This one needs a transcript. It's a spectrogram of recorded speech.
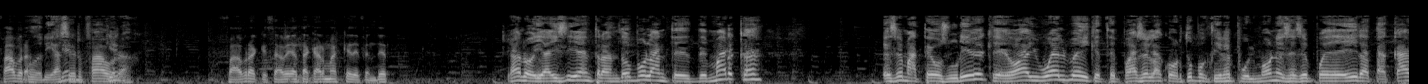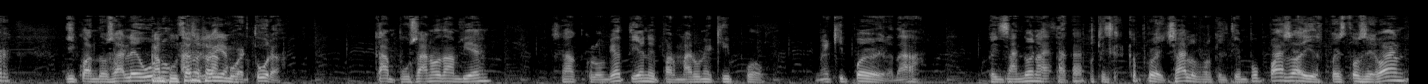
Fabra. Podría ¿Quién? ser Fabra. Fabra que sabe atacar más que defender. Claro, y ahí sí entran dos volantes de marca. Ese Mateo Zuribe que va y vuelve y que te pase la cortura porque tiene pulmones, ese puede ir a atacar y cuando sale uno Campuzano está la bien. cobertura. Campuzano también. O sea, Colombia tiene para armar un equipo, un equipo de verdad, pensando en atacar, porque es que hay que aprovecharlo, porque el tiempo pasa y después todos se van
